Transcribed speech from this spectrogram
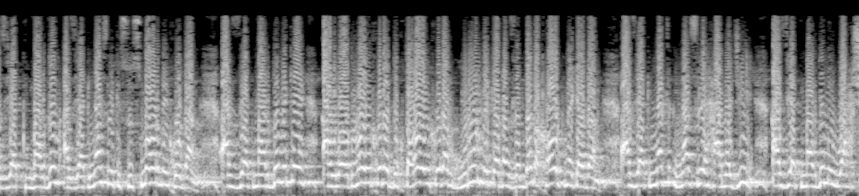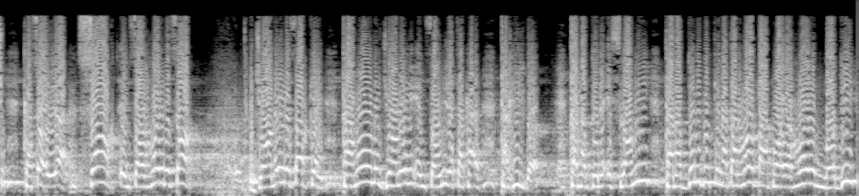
از یک مردم از یک نسل که سوسمار میخوردن از یک مردمی که اولادهای خود دخترهای خود غرور می‌کردن زنده به خاک می‌کردن. از یک نسل همجی از یک مردم وحشی کسایی را ساخت انسانهایی را ساخت. جامعه را ساخت که تمام جامعه انسانی را تغییر داد. تمدن اسلامی تمدنی بود که نه تنها به پایه های مادی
